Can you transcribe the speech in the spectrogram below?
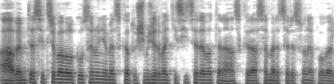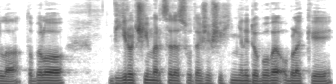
A vemte si třeba velkou cenu Německa, tuším, že 2019, která se Mercedesu nepovedla, to bylo výročí Mercedesu, takže všichni měli dobové obleky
